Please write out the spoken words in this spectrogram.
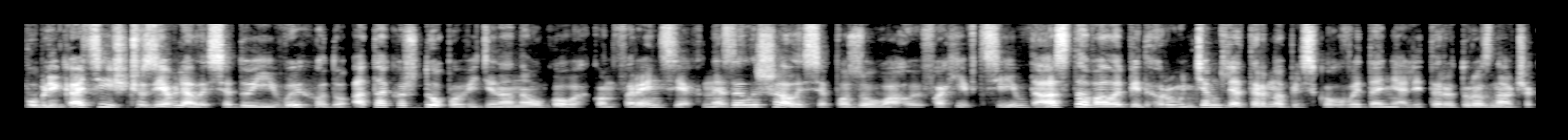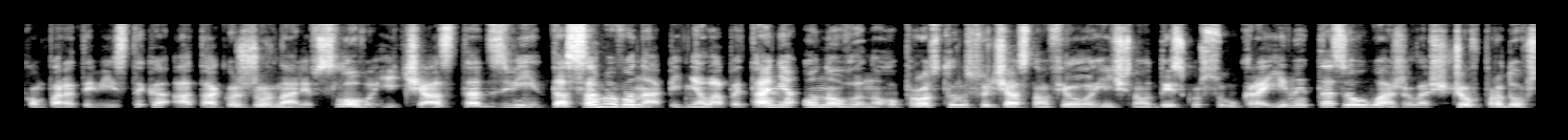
Публікації, що з'являлися до її виходу, а також доповіді на наукових конференціях, не залишалися поза увагою фахівців та ставали підґрунтям для тернопільського видання літературознавча компаративістика, а також журналів Слово і час та дзвін. Та саме вона підняла питання оновленого простору сучасного філологічного дискурсу України та зауважила, що впродовж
